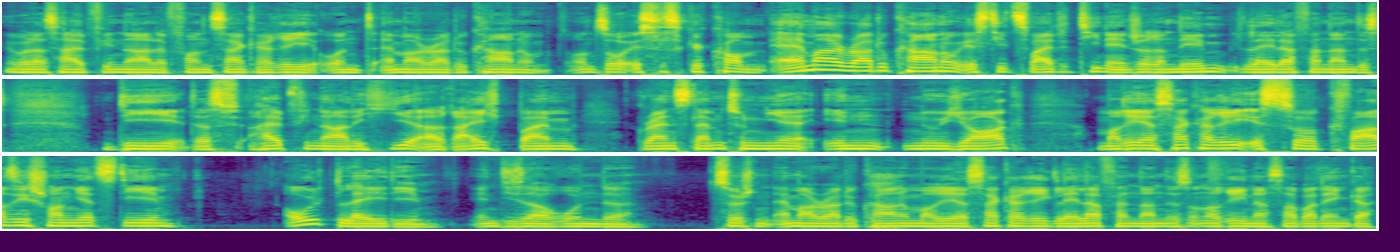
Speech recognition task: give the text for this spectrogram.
über das Halbfinale von Sakkari und Emma Raducanu. Und so ist es gekommen. Emma Raducanu ist die zweite Teenagerin neben Leila Fernandes, die das Halbfinale hier erreicht beim Grand Slam Turnier in New York. Maria Sakkari ist so quasi schon jetzt die Old Lady in dieser Runde zwischen Emma Raducanu, Maria Sakkari, Leila Fernandes und Arina Sabalenka.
